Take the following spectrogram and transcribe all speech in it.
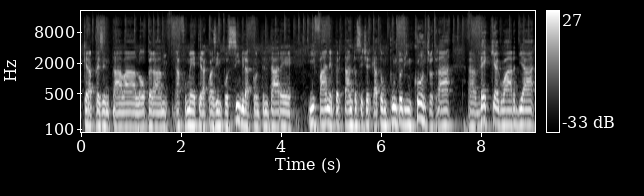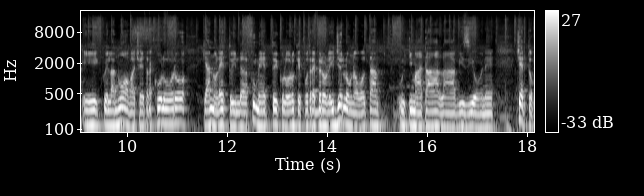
che rappresentava l'opera a fumetti era quasi impossibile accontentare i fan e pertanto si è cercato un punto di incontro tra uh, vecchia guardia e quella nuova, cioè tra coloro che hanno letto il fumetto e coloro che potrebbero leggerlo una volta ultimata la visione. Certo,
